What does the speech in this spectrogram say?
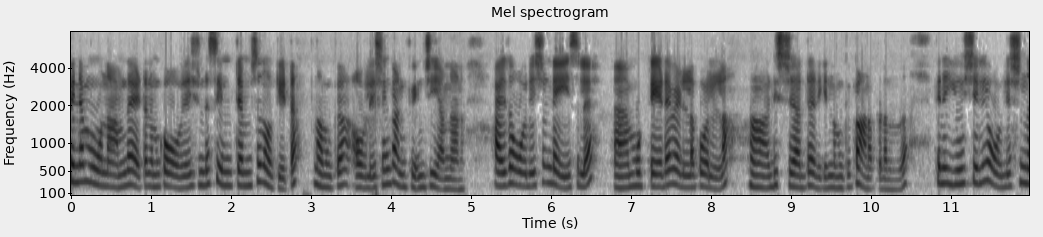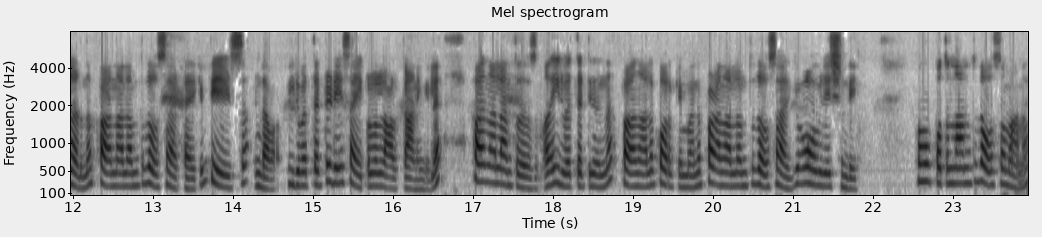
പിന്നെ മൂന്നാമതായിട്ട് നമുക്ക് ഓവലേഷന്റെ സിംറ്റംസ് നോക്കിയിട്ട് നമുക്ക് ഓവലേഷൻ കൺഫേം ചെയ്യാവുന്നതാണ്. അതായത് ഓവലേഷൻ ഡേയ്സിൽ മുട്ടയുടെ വെള്ള പോലുള്ള ഡിസ്ചാർജ് ആയിരിക്കും നമുക്ക് കാണപ്പെടുന്നത്. പിന്നെ യൂഷ്വലി ഓവലേഷൻ നടന്ന് പതിനാലാമത്തെ ദിവസമായിട്ടായിരിക്കും പീരീഡ്സ് ഉണ്ടാവുക. ഇരുപത്തെട്ട് ഡേ സൈക്കിളുള്ള ആൾക്കാണെങ്കിൽ പതിനാലാമത്തെ ദിവസം അത് ഇരുപത്തെട്ടിൽ നിന്ന് പതിനാല് കുറയ്ക്കുമ്പോൾ പതിനാലാമത്തെ ദിവസമായിരിക്കും ഓവലേഷൻ ഡേ ഇപ്പോൾ മുപ്പത്തൊന്നാമത്തെ ദിവസമാണ്.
